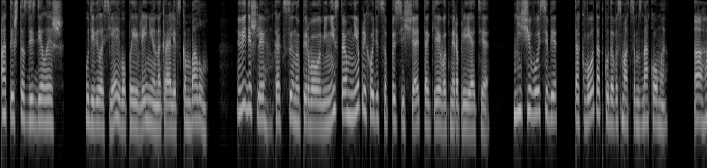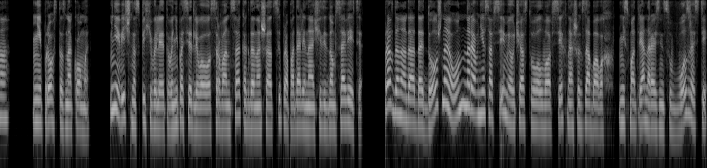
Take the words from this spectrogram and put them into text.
«А ты что здесь делаешь?» — удивилась я его появлению на королевском балу. «Видишь ли, как сыну первого министра мне приходится посещать такие вот мероприятия». «Ничего себе! Так вот откуда вы с Максом знакомы». «Ага, не просто знакомы. Мне вечно спихивали этого непоседливого сорванца, когда наши отцы пропадали на очередном совете. Правда, надо отдать должное, он наравне со всеми участвовал во всех наших забавах, несмотря на разницу в возрасте,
